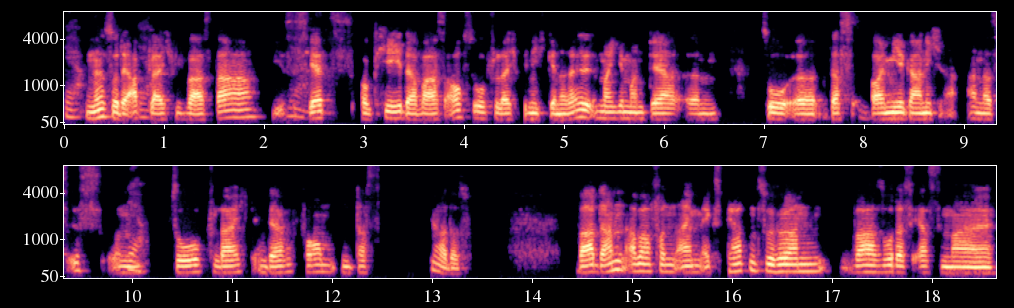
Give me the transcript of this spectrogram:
ja, Ne? So der ja, Abgleich, wie war es da, wie ist es ja, jetzt? Okay, da war es auch so. Vielleicht bin ich generell immer jemand, der ähm, so äh, das bei mir gar nicht anders ist. Ähm, ja. So vielleicht in der Form. Und das, ja, das war dann aber von einem Experten zu hören, war so das erste Mal,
